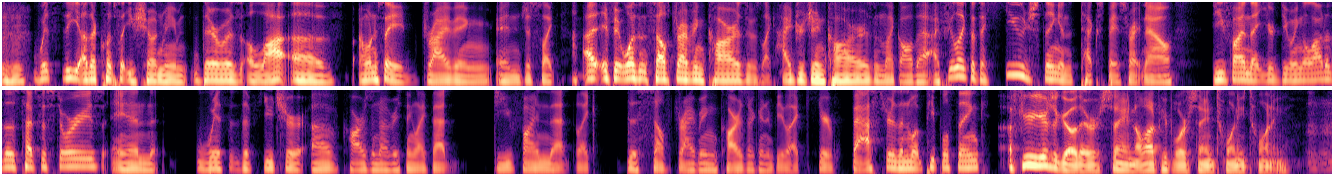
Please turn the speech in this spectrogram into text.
Mm-hmm. With the other clips that you showed me, there was a lot of I want to say driving and just like uh, if it wasn't self driving cars, it was like hydrogen cars and like all that. I feel like that's a huge thing in the tech space right now. Do you find that you're doing a lot of those types of stories and with the future of cars and everything like that, do you find that like the self-driving cars are going to be like here faster than what people think? A few years ago, they were saying a lot of people were saying 2020. Mm-hmm.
